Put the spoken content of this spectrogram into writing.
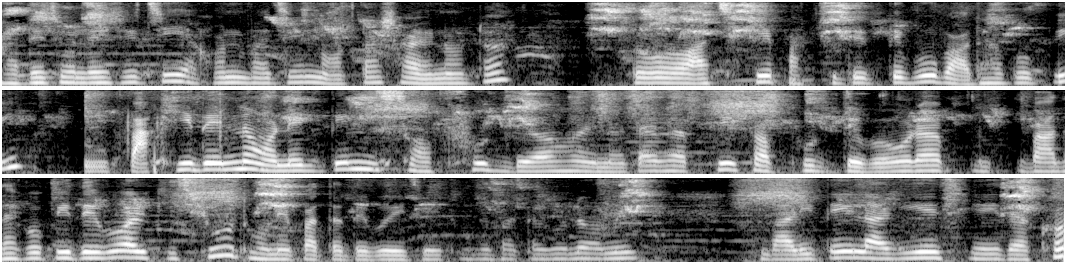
ছাদে চলে এসেছি। এখন বাজে নটা, সাড়ে নটা। তো আজকে পাখিদের দেবো বাঁধাকপি। পাখিদের না অনেক দিন সফট ফুড দেওয়া হয় না, তাই ভাবছি সফট ফুড দেবো। ওরা বাঁধাকপি দেবো আর কিছু ধনে পাতা দেবো। এই যে ধনে পাতাগুলো আমি বাড়িতেই লাগিয়েছি, এই দেখো।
